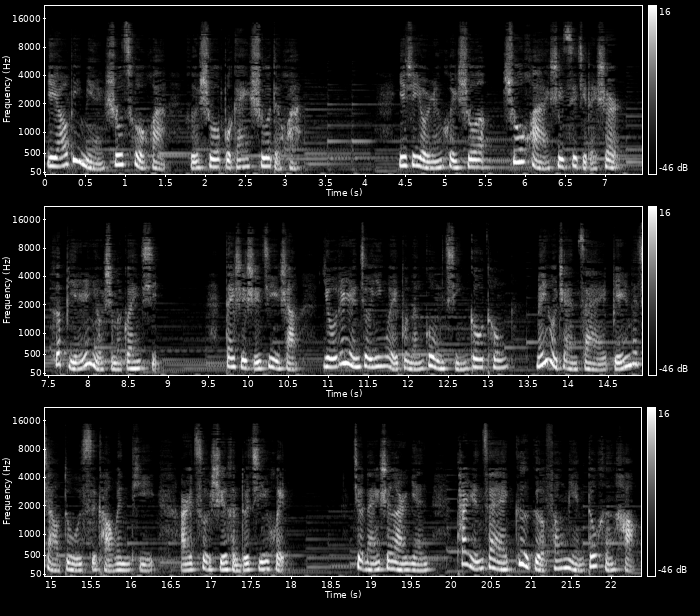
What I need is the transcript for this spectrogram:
也要避免说错话和说不该说的话。也许有人会说，说话是自己的事儿，和别人有什么关系？但是实际上，有的人就因为不能共情沟通。没有站在别人的角度思考问题，而错失很多机会。就男生而言，他人在各个方面都很好，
